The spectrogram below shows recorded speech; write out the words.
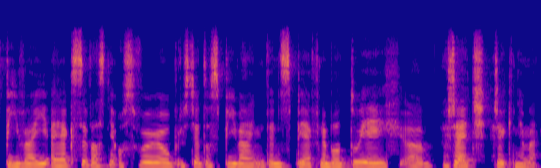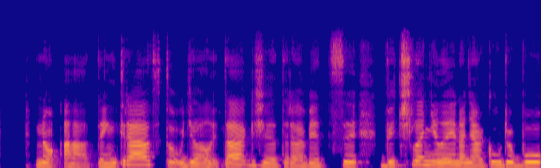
zpívají a jak si vlastně osvojují prostě to zpívání, ten zpěv, nebo tu jejich uh, řeč, řekněme. No a tenkrát to udělali tak, že teda vědci vyčlenili na nějakou dobu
